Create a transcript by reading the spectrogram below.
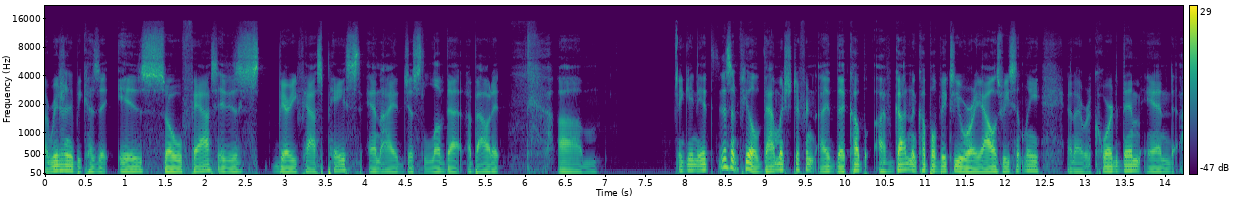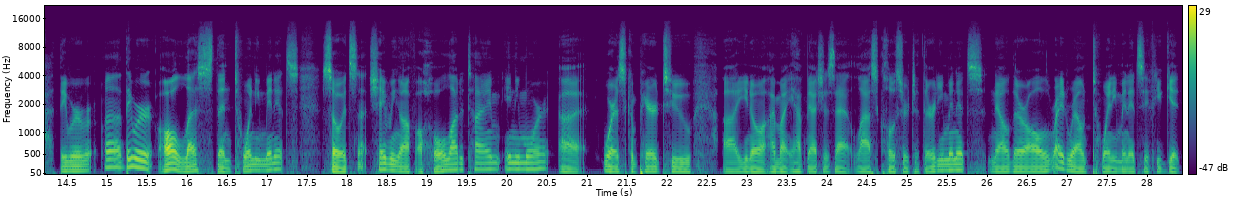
originally because it is so fast. It is very fast paced, and I just love that about it. Um, again, it doesn't feel that much different. I the couple I've gotten a couple victory royales recently, and I recorded them, and they were uh, they were all less than twenty minutes, so it's not shaving off a whole lot of time anymore. Uh, Whereas compared to, uh, you know, I might have matches that last closer to 30 minutes. Now they're all right around 20 minutes if you get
